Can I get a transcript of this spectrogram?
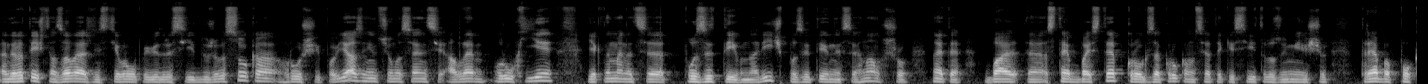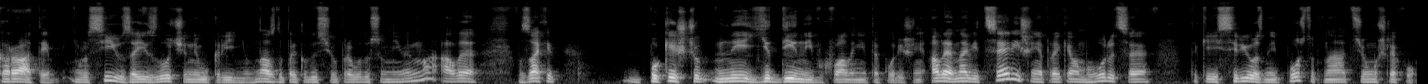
Енергетична залежність Європи від Росії дуже висока, гроші пов'язані в цьому сенсі, але рух є. Як на мене, це позитивна річ, позитивний сигнал, що знаєте, степ бай степ, крок за кроком, все-таки світ розуміє, що треба покарати Росію за її злочини в Україні. У нас, до прикладу, з цього приводу сумнівів немає, але Захід. Поки що не єдиний в ухваленні такого рішення. Але навіть це рішення, про яке я вам говорю, це такий серйозний поступ на цьому шляху.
